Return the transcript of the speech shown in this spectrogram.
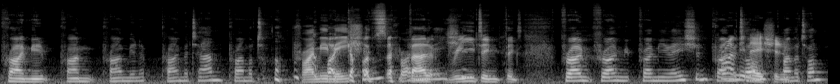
primu prim primun primatan primaton. Primumation? oh my God, I'm so bad at reading things. Prim prim primunation primaton Primunation. primaton.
